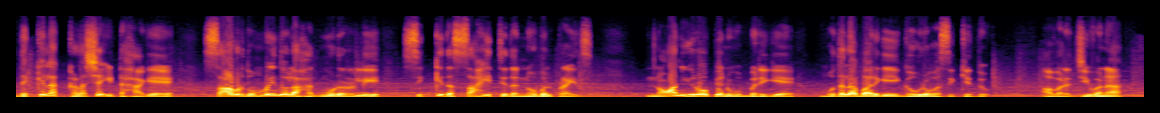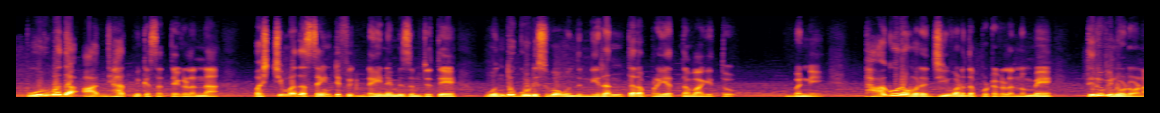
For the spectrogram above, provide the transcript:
ಇದಕ್ಕೆಲ್ಲ ಕಳಶ ಇಟ್ಟ ಹಾಗೆ ಸಾವಿರದ ಒಂಬೈನೂರ ಹದಿಮೂರರಲ್ಲಿ ಸಿಕ್ಕಿದ ಸಾಹಿತ್ಯದ ನೋಬೆಲ್ ಪ್ರೈಸ್ ನಾನ್ ಯುರೋಪಿಯನ್ ಒಬ್ಬರಿಗೆ ಮೊದಲ ಬಾರಿಗೆ ಈ ಗೌರವ ಸಿಕ್ಕಿದ್ದು. ಅವರ ಜೀವನ ಪೂರ್ವದ ಆಧ್ಯಾತ್ಮಿಕ ಸತ್ಯಗಳನ್ನು ಪಶ್ಚಿಮದ ಸೈಂಟಿಫಿಕ್ ಡೈನಮಿಸಮ್ ಜೊತೆ ಒಂದುಗೂಡಿಸುವ ಒಂದು ನಿರಂತರ ಪ್ರಯತ್ನವಾಗಿತ್ತು. ಬನ್ನಿ, ಠಾಗೂರ್ ಅವರ ಜೀವನದ ಪುಟಗಳನ್ನೊಮ್ಮೆ ತಿರುವಿ ನೋಡೋಣ.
